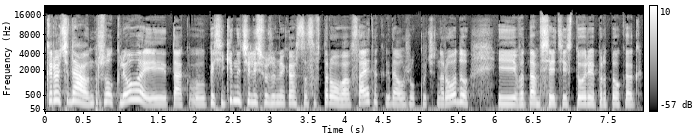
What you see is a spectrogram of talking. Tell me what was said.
Короче, да, он прошел клево, и так, косяки начались уже, мне кажется, со второго сайта, когда уже куча народу, и вот там все эти истории про то, как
